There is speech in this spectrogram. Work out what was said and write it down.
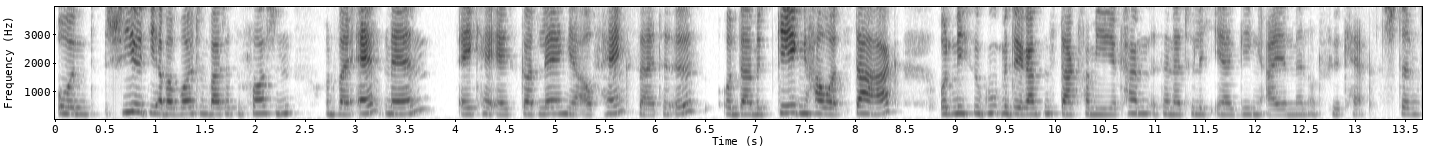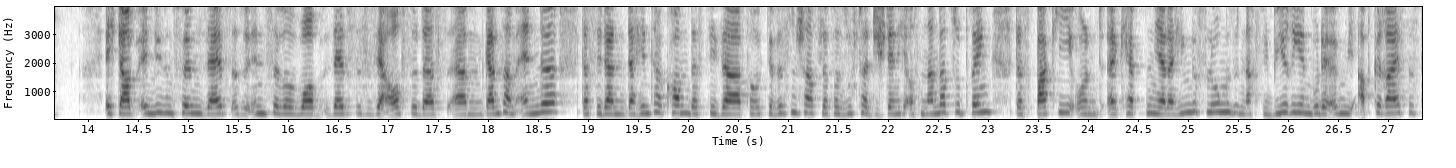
und Shield die aber wollte, um weiter zu forschen. Und weil Ant-Man, aka Scott Lang, ja auf Hanks Seite ist und damit gegen Howard Stark und nicht so gut mit der ganzen Stark-Familie kann, ist er natürlich eher gegen Iron Man und für Cap. Stimmt ich glaube, in diesem Film selbst, also in Civil War selbst ist es ja auch so, dass ähm, ganz am Ende, dass sie dann dahinter kommen, dass dieser verrückte Wissenschaftler versucht hat, die ständig auseinanderzubringen, dass Bucky und äh, Captain ja dahin geflogen sind nach Sibirien, wo der irgendwie abgereist ist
